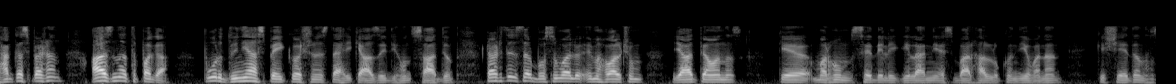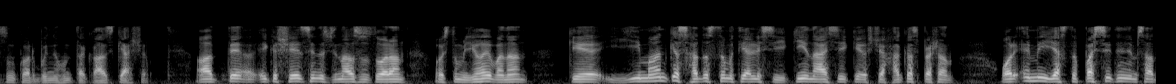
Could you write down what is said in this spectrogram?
حقس پہ آز نا تو پگہ۔ پور دنیا پی قشر تحریک آزادی ہند ساتھ دن ٹٹھ سر بوسن والو امہ حوالہ یاد پیوان کہ مرحوم سید علی گیلانی اس بہرحال لکن یہ ونان کہ شہیدن ہن قربانی ہند تقاض کیا أکس شہید سندس جنازس دوران تم یہ ونان کہ ایمان کس حدس تمت یل یقین آہ کہ حقس پہ اور امی یس تو پس ستن یم سات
